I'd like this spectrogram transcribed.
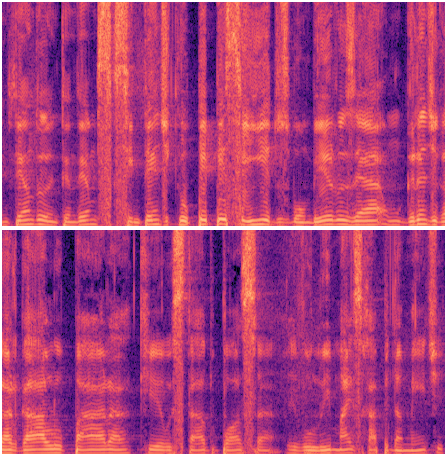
entendo, entendemos que se entende que o PPCI dos bombeiros é um grande gargalo para que o Estado possa evoluir mais rapidamente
